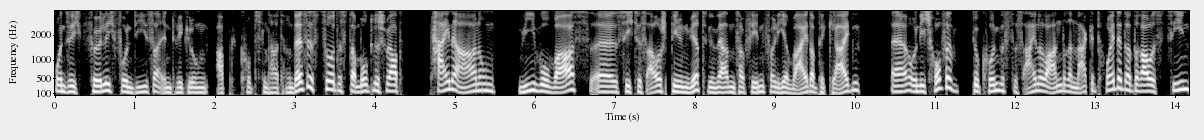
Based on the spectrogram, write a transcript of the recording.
und sich völlig von dieser Entwicklung abgekupselt hat. Und das ist so das Damoklesschwert. Keine Ahnung, wie, wo, was äh, sich das ausspielen wird. Wir werden es auf jeden Fall hier weiter begleiten. Äh, und ich hoffe, du konntest das ein oder andere Nugget heute daraus ziehen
